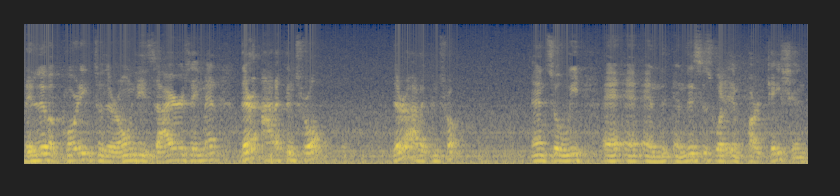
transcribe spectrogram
They live according to their own desires, amen? They're out of control. They're out of control. And so we, and, and, and this is what impartation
